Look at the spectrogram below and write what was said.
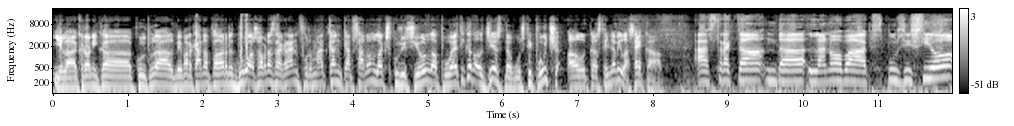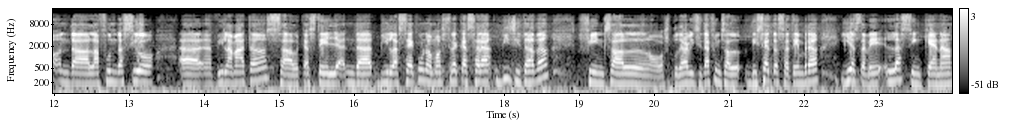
I la crònica cultural ve marcada per dues obres de gran format que encapçalen l'exposició La poètica del gest d'Agustí Puig al Castell de Vilaseca. Es tracta de la nova exposició de la Fundació eh, Vilamates al castell de Vilaseca, una mostra que serà visitada fins al, o es podrà visitar fins al 17 de setembre i esdevé la cinquena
